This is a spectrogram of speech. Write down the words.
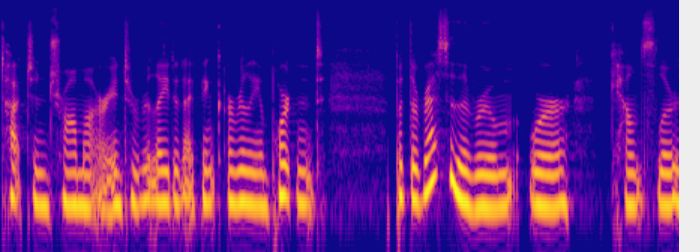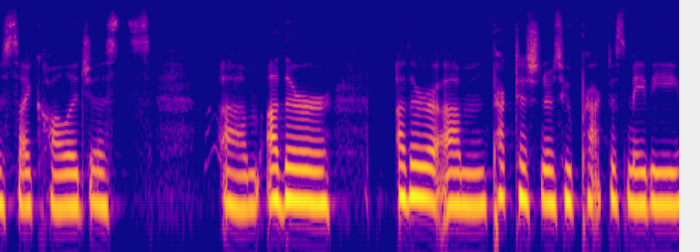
touch and trauma are interrelated, I think, are really important. But the rest of the room were counselors, psychologists, um, other other um, practitioners who practice maybe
